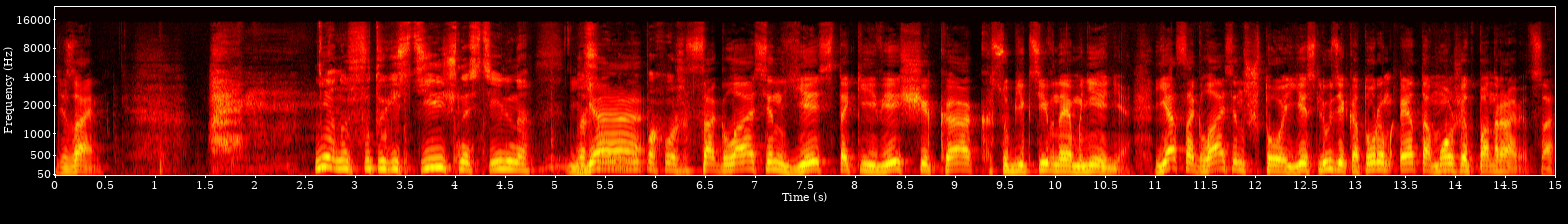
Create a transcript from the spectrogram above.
дизайн не, ну футуристично, стильно. На Я похоже. согласен, есть такие вещи, как субъективное мнение. Я согласен, что есть люди, которым это может понравиться.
